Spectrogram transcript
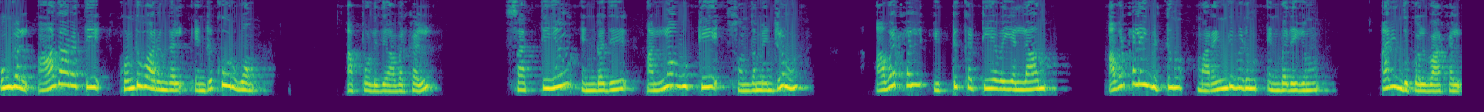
உங்கள் ஆதாரத்தை கொண்டு வாருங்கள் என்று கூறுவோம். அப்பொழுது அவர்கள் சத்தியம் என்பது அல்லாவுக்கே சொந்தமென்றும் அவர்கள் இட்டு கட்டியவையெல்லாம் அவர்களை விட்டும் மறைந்துவிடும் என்பதையும் அறிந்து கொள்வார்கள்.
